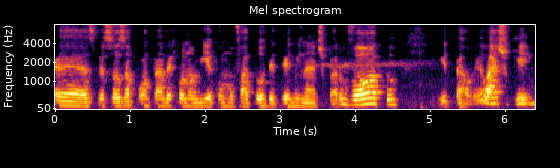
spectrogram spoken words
é, as pessoas apontando a economia como um fator determinante para o voto e tal. Eu acho que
